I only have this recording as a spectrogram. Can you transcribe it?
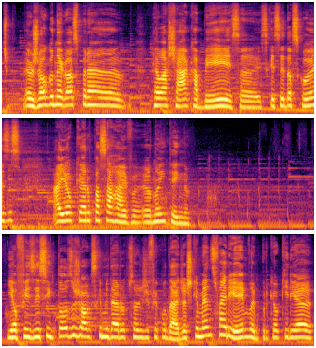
Tipo, eu jogo o negócio pra relaxar a cabeça, esquecer das coisas. Aí eu quero passar raiva. Eu não entendo. E eu fiz isso em todos os jogos que me deram opção de dificuldade. Acho que menos Fire Emblem, porque eu queria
